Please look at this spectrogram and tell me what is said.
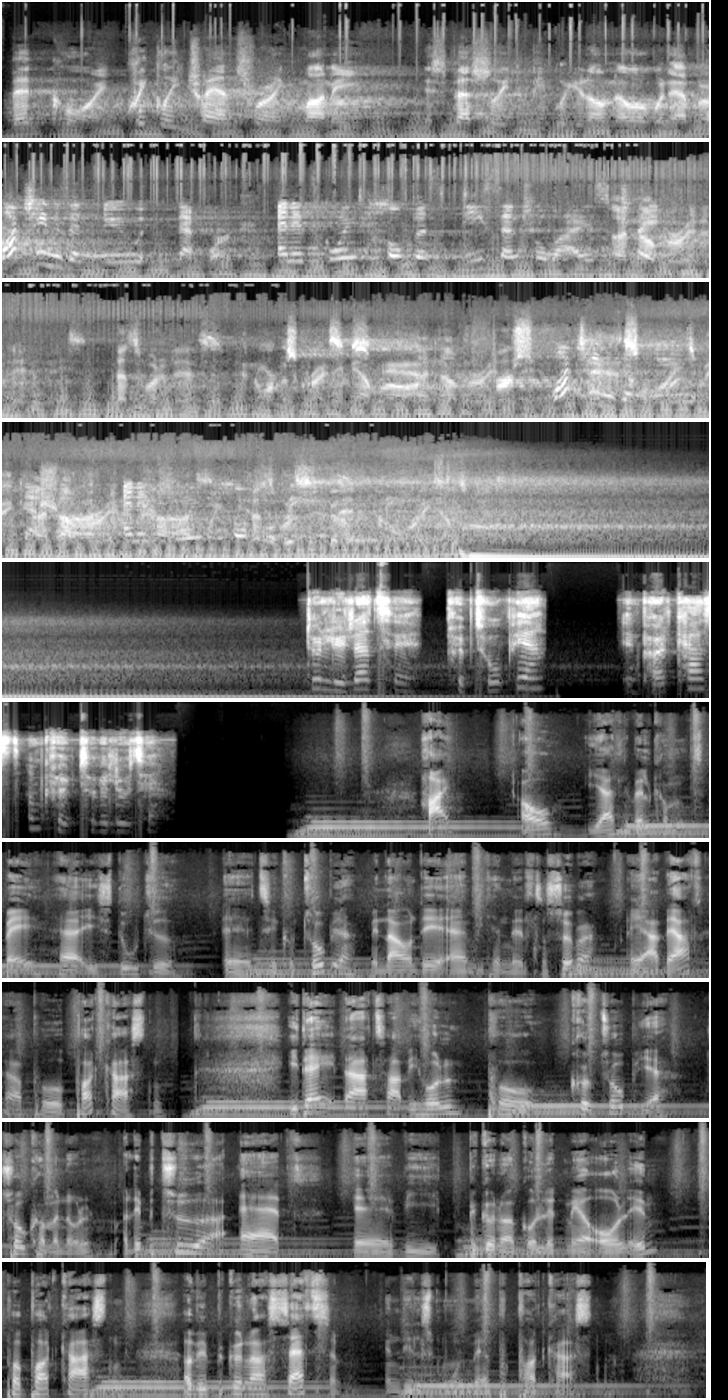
Bitcoin, quickly transferring money, especially to people you don't know or whatever. Blockchain is a new network, and it's going to help us decentralize A trade. number in a database. That's what it is. enormous crisis. Maybe I'm wrong. And A number the in- first Blockchain is task a new making network, sure and it's going to help That's us what it is. Du lytter til Kryptopia, en podcast om kryptovaluta. Hej og hjertelig velkommen tilbage her i studiet øh, til Kryptopia. Mit navn det er Michael Nielsen Søberg, og jeg er vært her på podcasten. I dag der tager vi hul på Kryptopia 2.0, og det betyder, at øh, vi begynder at gå lidt mere all in på podcasten, og vi begynder at satse en lille smule mere på podcasten.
